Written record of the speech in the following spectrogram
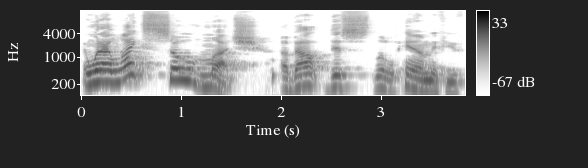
And what I like so much about this little hymn, if you've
